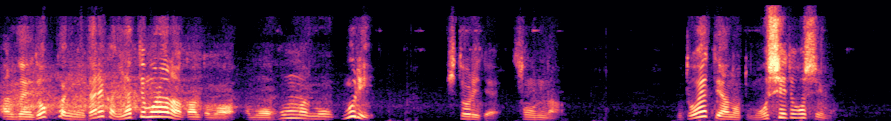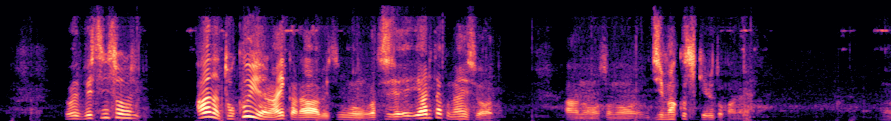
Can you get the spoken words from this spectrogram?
あのね、どっかにね、誰かにやってもらわなあかんと思う。もうほんま、もう無理。一人で、そんな。どうやってやるのってもう教えてほしいもん。別にその、ああいうの得意じゃないから、別にもう私やりたくないんですよ。あの、その、字幕つけるとかね。うん、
